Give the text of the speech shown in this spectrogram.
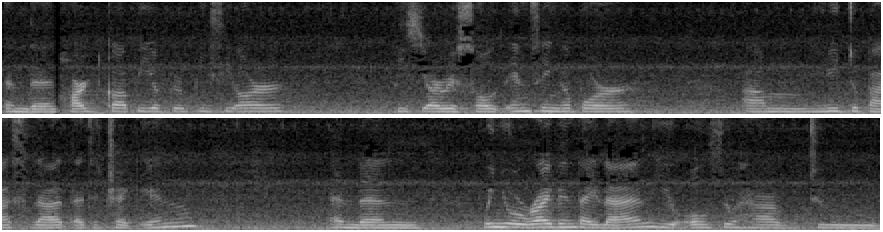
and then hard copy of your PCR, PCR result in Singapore. Um, you need to pass that at the check-in. And then when you arrive in Thailand, you also have to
